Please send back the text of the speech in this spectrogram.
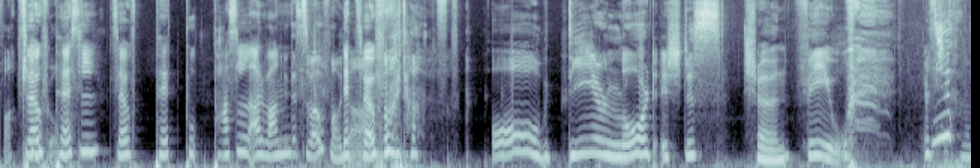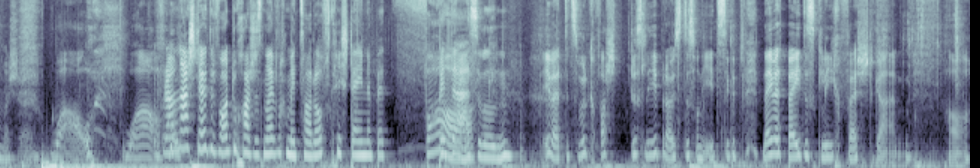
fucking zwölf. Puzzle, zwölf Puzzle an der Wand, Der zwölfmal dann da. zwölfmal das. Oh, dear Lord, ist das Schön. viel. Es ist echt nur schön. Wow. Wow. Und vor allem dann stell dir vor, du kannst es noch einfach mit Swarovski-Steinen be Fuck. Ich werde jetzt wirklich fast das lieber als das, was ich jetzt sage. Nein, ich werde beides gleich fest gerne haben.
